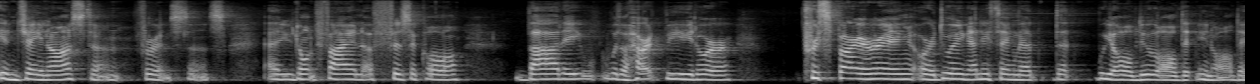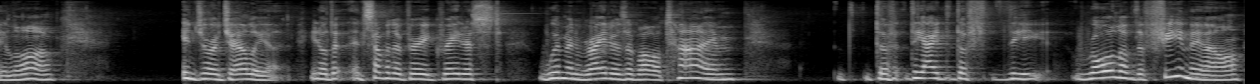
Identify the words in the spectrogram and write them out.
in Jane Austen, for instance and you don't find a physical body with a heartbeat or perspiring or doing anything that, that we all do all day, you know, all day long. In George Eliot, you know, the, and some of the very greatest women writers of all time, the, the, the, the role of the female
